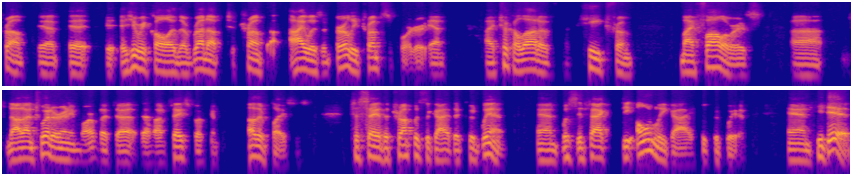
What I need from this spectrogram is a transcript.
Trump. Uh, uh, as you recall, in the run up to Trump, I was an early Trump supporter, and I took a lot of heat from my followers, uh, not on Twitter anymore, but uh, on Facebook and other places, to say that Trump was the guy that could win and was, in fact, the only guy who could win. And he did.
